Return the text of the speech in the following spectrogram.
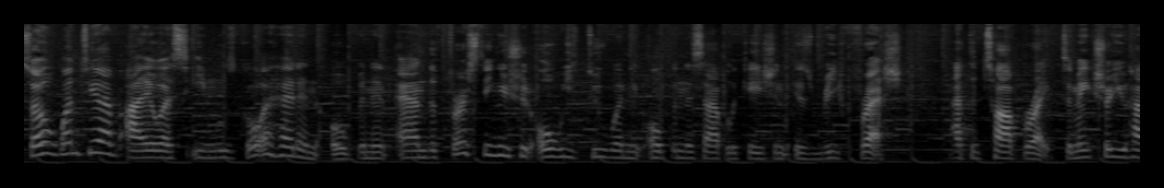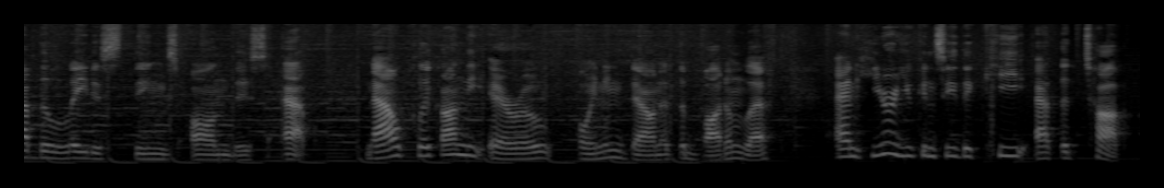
So once you have iOSEmus, go ahead and open it. And the first thing you should always do when you open this application is refresh at the top right to make sure you have the latest things on this app. Now click on the arrow pointing down at the bottom left and here you can see the key at the top.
